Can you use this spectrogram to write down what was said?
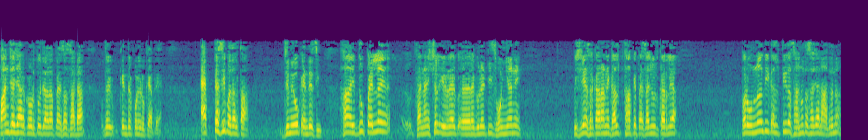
5000 ਕਰੋੜ ਤੋਂ ਜ਼ਿਆਦਾ ਪੈਸਾ ਸਾਡਾ ਉੱਥੇ ਕੇਂਦਰ ਕੋਲੇ ਰੁਕਿਆ ਪਿਆ। ਐਕਟ ਅਸੀਂ ਬਦਲਤਾ, ਜਿਵੇਂ ਉਹ ਕਹਿੰਦੇ ਸੀ। ਹਾਂ ਇਦੋਂ ਪਹਿਲਾਂ ਫਾਈਨੈਂਸ਼ੀਅਲ ਇਰੈਗੂਲਰਿਟੀਜ਼ ਹੋਈਆਂ ਨੇ। ਪਿਛਲੀਆਂ ਸਰਕਾਰਾਂ ਨੇ ਗਲਤ ਥਾਂ ਤੇ ਪੈਸਾ ਯੂਜ਼ ਕਰ ਲਿਆ। ਪਰ ਉਹਨਾਂ ਦੀ ਗਲਤੀ ਦਾ ਸਾਨੂੰ ਤਾਂ ਸਜ਼ਾ ਨਾ ਦਿਓ ਨਾ।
